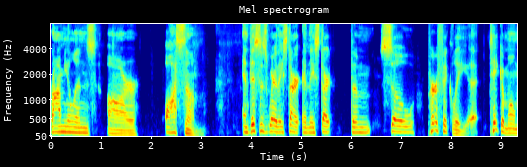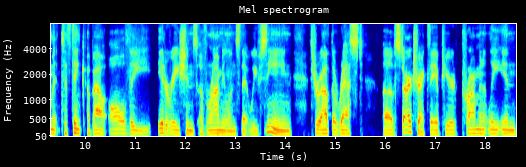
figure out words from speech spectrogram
Romulans are awesome. And this is where they start, and they start them so perfectly. Uh, take a moment to think about all the iterations of Romulans that we've seen throughout the rest of Star Trek. They appeared prominently in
